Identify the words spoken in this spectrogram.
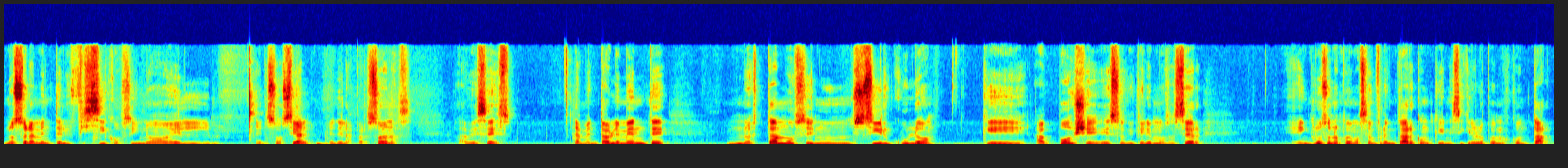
No solamente el físico, sino el, el social, el de las personas. A veces, lamentablemente, no estamos en un círculo que apoye eso que queremos hacer e incluso nos podemos enfrentar con que ni siquiera lo podemos contar.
